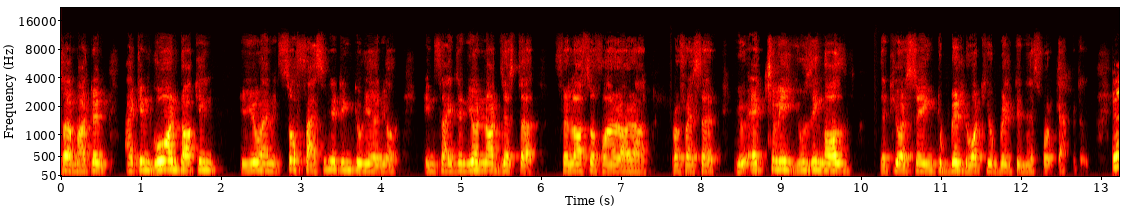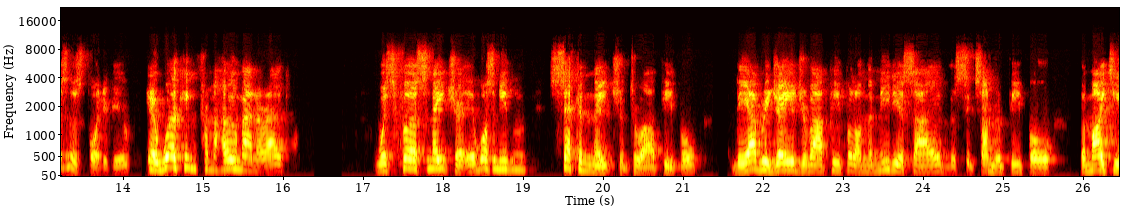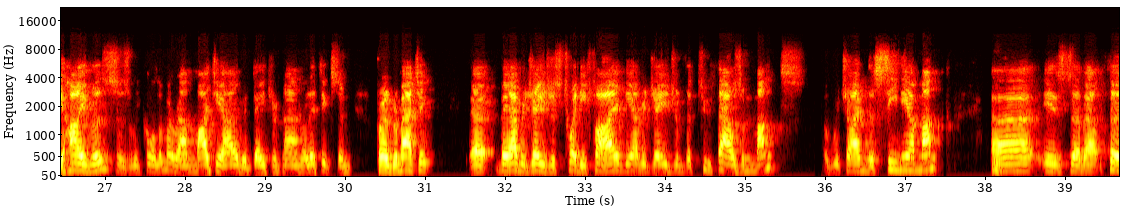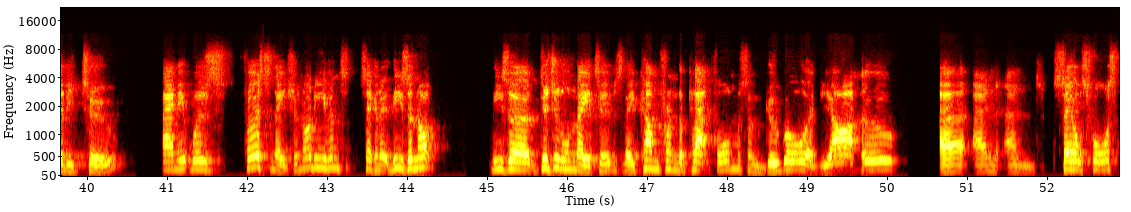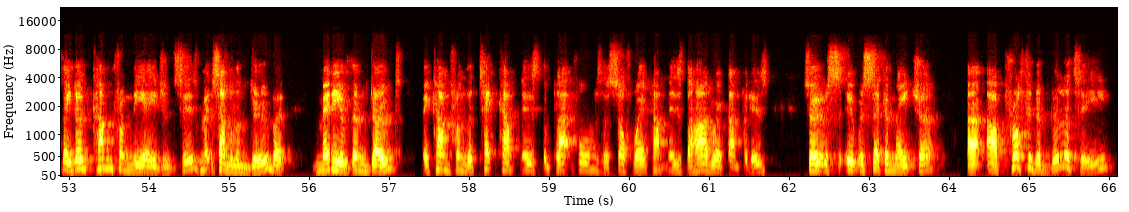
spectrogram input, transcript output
sir, Martin. I can go on talking to you, and it's so fascinating to hear your insights. And you're not just a philosopher or a professor, you're actually using all that you are saying to build what you built in S4 Capital. Business point of view, you know, working from home, Anurag, was first nature. It wasn't even second nature to our people. The average age of our people on the media side, the 600 people, the mighty hivers, as we call them, around MightyHive with data and analytics and programmatic, uh, the average age is 25. The average age of the 2,000 monks, of which I'm the senior monk, uh, is about 32. And it was first nature, not even second. Nature. These are not, these are digital natives. They come from the platforms and Google and Yahoo uh, and, and Salesforce. They don't come from the agencies. Some of them do, but many of them don't. They come from the tech companies, the platforms, the software companies, the hardware companies. So it was, it was second nature. Uh, our profitability,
